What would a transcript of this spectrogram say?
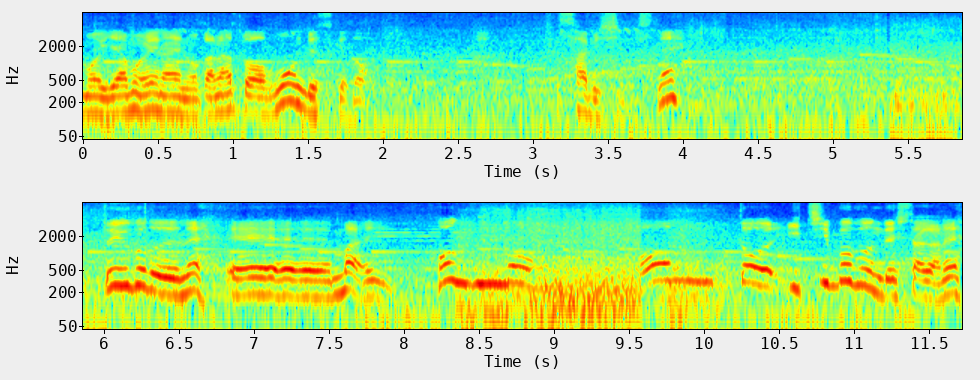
もうやむを得ないのかなとは思うんですけど寂しいですね。ということでね、えー、まあほんのほんと一部分でしたがね、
